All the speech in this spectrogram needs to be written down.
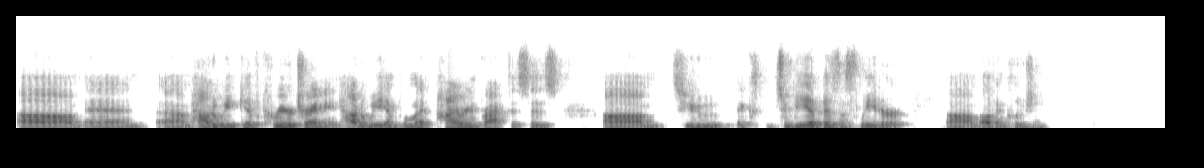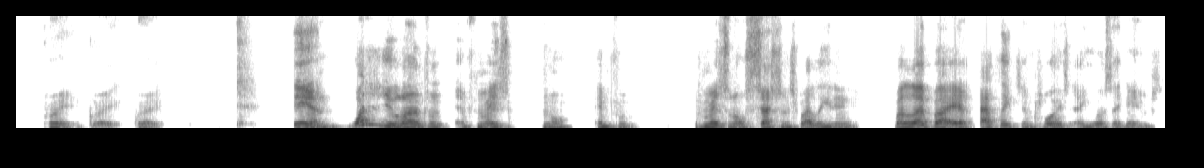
um, and um, how do we give career training how do we implement hiring practices um, to to be a business leader um, of inclusion. Great great great. Ian what did you learn from informational inf- informational sessions by leading by led by athletes employees at usa games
